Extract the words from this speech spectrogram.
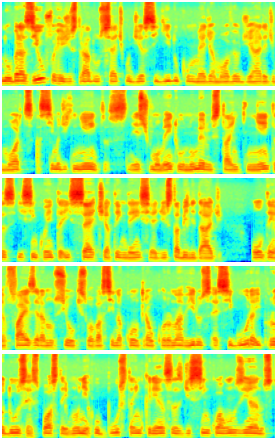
No Brasil, foi registrado o sétimo dia seguido com média móvel diária de mortes acima de 500. Neste momento, o número está em 557 e a tendência é de estabilidade. Ontem, a Pfizer anunciou que sua vacina contra o coronavírus é segura e produz resposta imune robusta em crianças de 5 a 11 anos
